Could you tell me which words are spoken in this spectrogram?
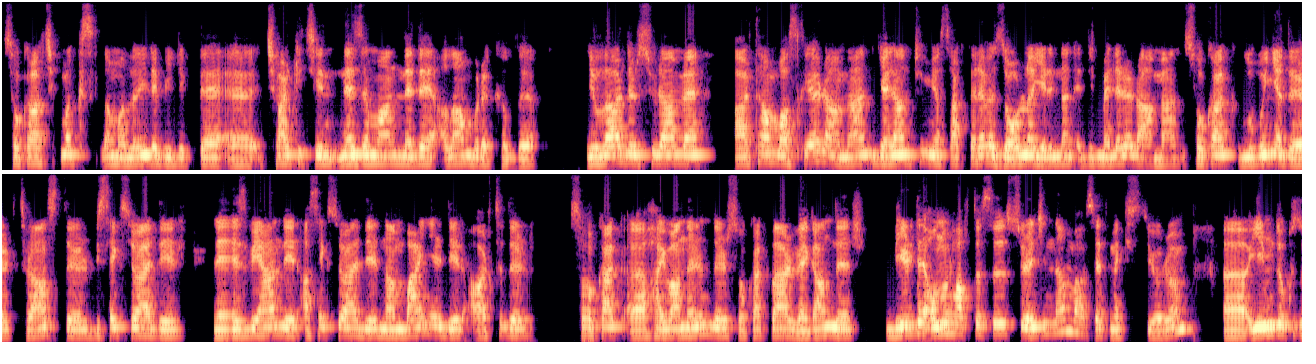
sokağa çıkma kısıtlamalarıyla birlikte e, çark için ne zaman ne de alan bırakıldı. Yıllardır süren ve artan baskıya rağmen gelen tüm yasaklara ve zorla yerinden edilmelere rağmen sokak Lubunyadır, transtır, biseksüeldir, lezbiyendir, aseksüeldir, non-binary'dir, artıdır. Sokak e, hayvanlarındır, sokaklar vegandır. Bir de Onur Haftası sürecinden bahsetmek istiyorum. 29.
